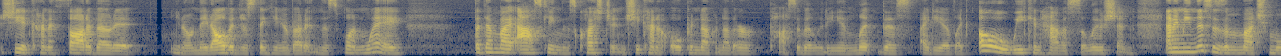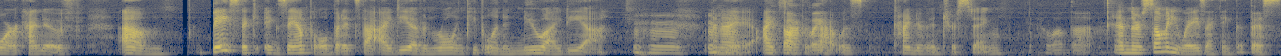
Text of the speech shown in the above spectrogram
she had kind of thought about it, you know, and they'd all been just thinking about it in this one way. But then by asking this question, she kind of opened up another possibility and lit this idea of like, oh, we can have a solution. And I mean, this is a much more kind of um, basic example, but it's that idea of enrolling people in a new idea. Mm-hmm. Mm-hmm. And I, I thought exactly. that that was kind of interesting. I love that. And there's so many ways I think that this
